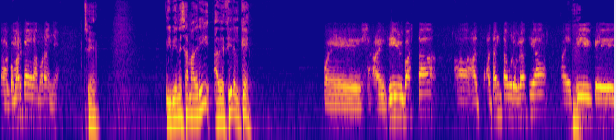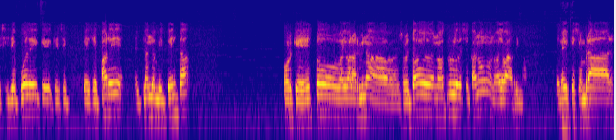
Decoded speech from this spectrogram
la comarca de La Moraña. Sí. Y vienes a Madrid a decir el qué. pues a decir basta a, a- a tanta burocracia, a decir que si se puede, que, que se, que se pare el plan 2030, porque esto va a llevar a la ruina, sobre todo nosotros lo de secano nos va a llevar a la ruina. Tenéis que sembrar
